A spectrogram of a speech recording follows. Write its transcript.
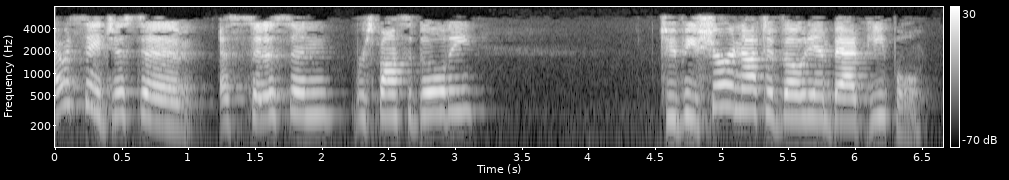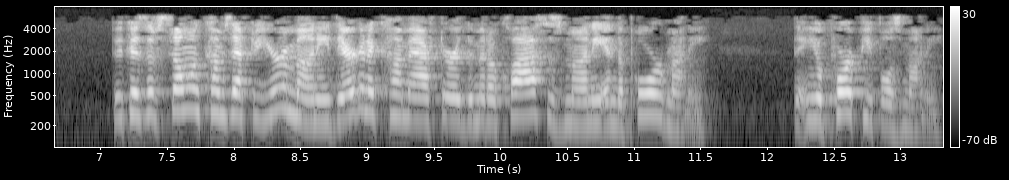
I would say just a, a citizen responsibility to be sure not to vote in bad people. Because if someone comes after your money, they're going to come after the middle class's money and the poor money, the you know, poor people's money.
